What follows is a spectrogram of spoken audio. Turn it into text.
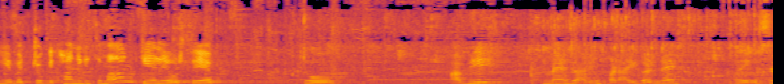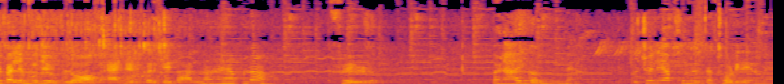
ये बच्चों के खाने के सामान, केले और सेब। तो अभी मैं जा रही हूँ पढ़ाई करने। उससे पहले मुझे ब्लॉग एडिट करके डालना है अपना। फिर पढ़ाई करूँगी मैं। तो चलिए आपसे मिलता है थोड़ी देर में।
